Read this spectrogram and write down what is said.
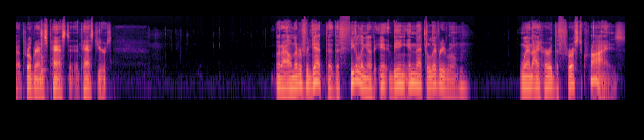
uh, programs past uh, past years. But I'll never forget the the feeling of it, being in that delivery room when I heard the first cries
